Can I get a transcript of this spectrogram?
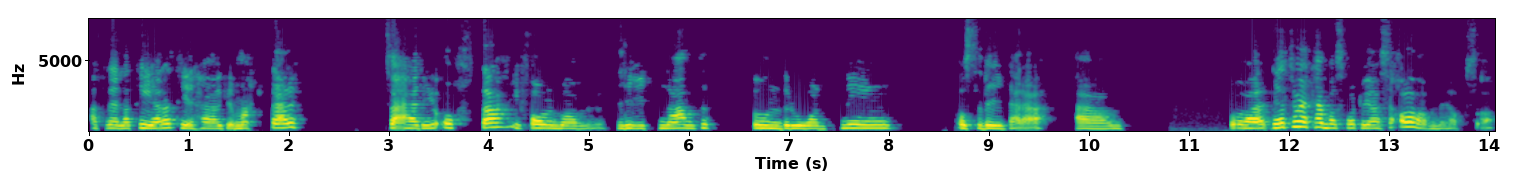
att relatera till högre makter så är det ju ofta i form av lydnad, underordning och så vidare. Um, och det tror jag kan vara svårt att göra sig av med också.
